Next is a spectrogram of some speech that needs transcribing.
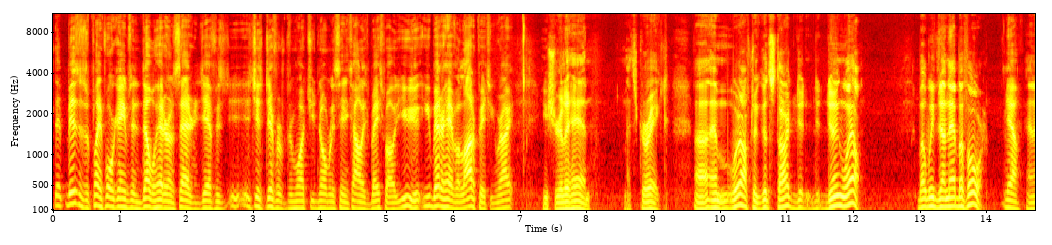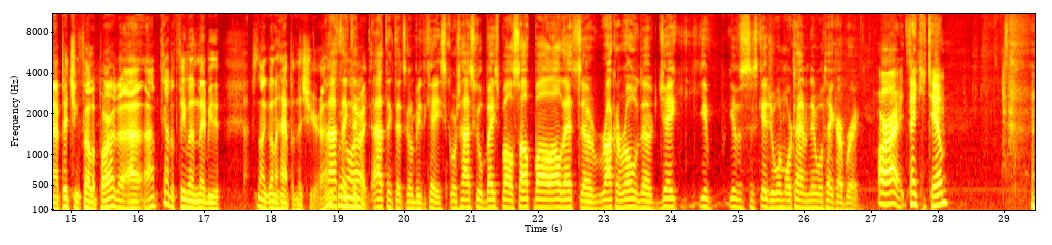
that business of playing four games in a doubleheader on Saturday, Jeff, is it's just different from what you normally see in college baseball. You you better have a lot of pitching, right? You surely had. That's correct. Uh, and we're off to a good start, d- d- doing well. But we've done that before. Yeah. And our pitching fell apart. I, I've got a feeling maybe it's not going to happen this year. I think, I think that, right. I think that's going to be the case. Of course, high school baseball, softball, all that's uh, rock and roll. Uh, Jake, give give us the schedule one more time, and then we'll take our break. All right. Thank you, Tim.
